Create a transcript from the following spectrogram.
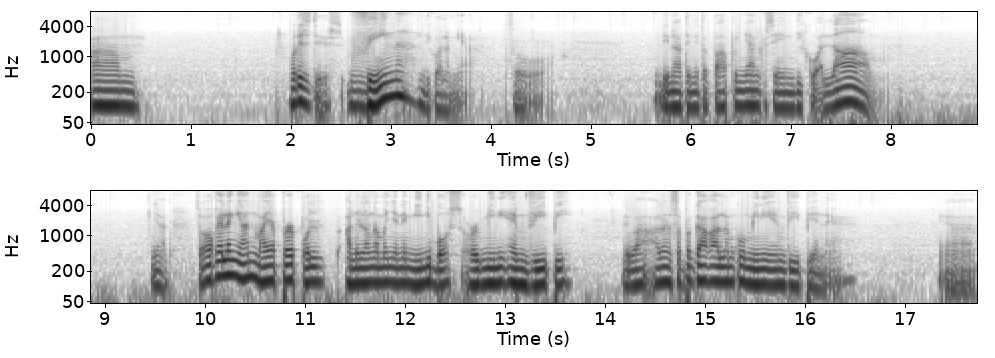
Um, what is this? Vein? Hindi ko alam yan. So, hindi natin itatapon yan kasi hindi ko alam. Yan. So, okay lang yan. Maya Purple, ano lang naman yan eh, mini boss or mini MVP. Di ba? Alam, sa pagkakaalam ko, mini MVP yan eh. Yan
